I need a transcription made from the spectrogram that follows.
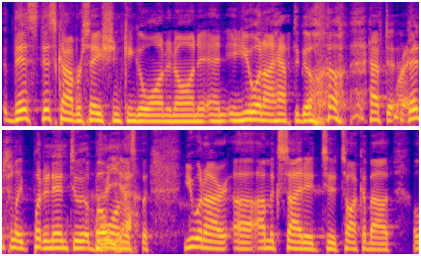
this this conversation can go on and on, and you and I have to go have to right. eventually put an end to a bow on this. But you and I, uh, I'm excited to talk about a,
